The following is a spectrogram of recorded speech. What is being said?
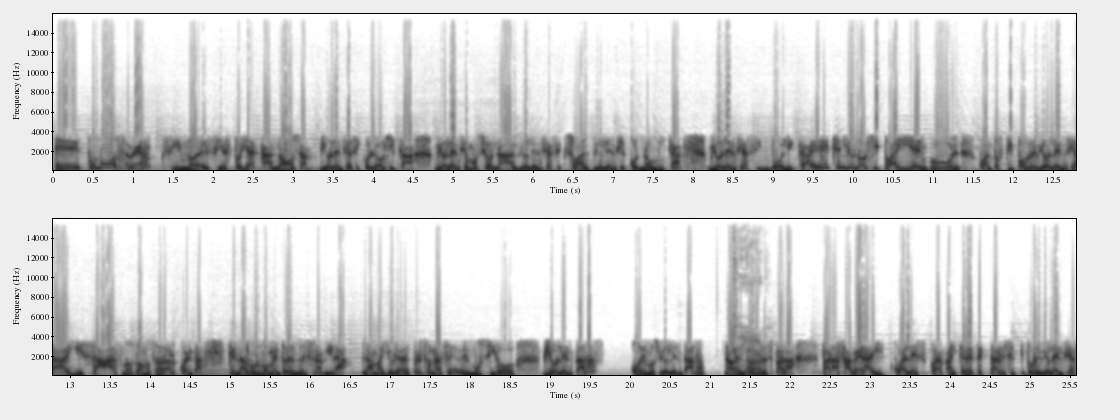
Eh, ¿Cómo saber si no si estoy acá, no? O sea, violencia psicológica, violencia emocional, violencia sexual, violencia económica, violencia simbólica. Échenle un ojito ahí en Google cuántos tipos de violencia hay y ¡zas! nos vamos a dar cuenta que en algún momento de nuestra vida la mayoría de personas hemos sido violentadas o hemos violentado, ¿no? Entonces para para saber ahí cuál es hay que detectar ese tipo de violencias.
